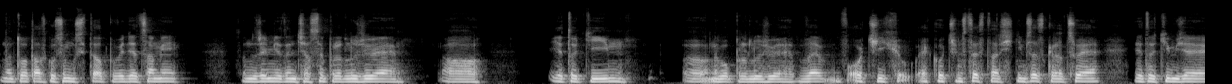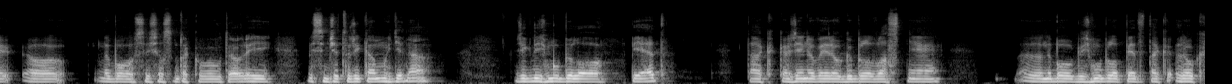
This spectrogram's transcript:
na tu otázku si musíte odpovědět sami. Samozřejmě ten čas se prodlužuje, je to tím, nebo prodlužuje ve, v očích, jako čím jste starší, tím se zkracuje. Je to tím, že, nebo slyšel jsem takovou teorii, myslím, že to říká můj děda, že když mu bylo pět, tak každý nový rok byl vlastně, nebo když mu bylo pět, tak rok,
